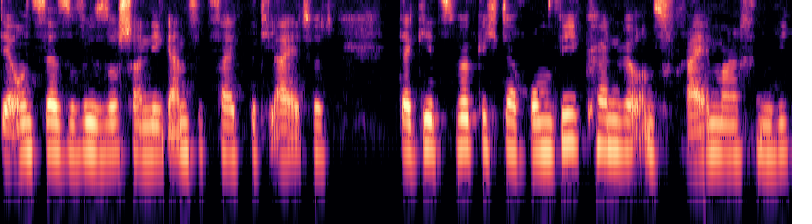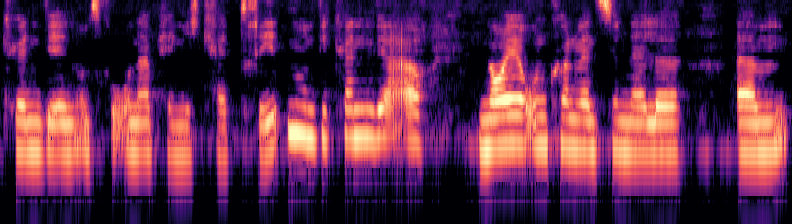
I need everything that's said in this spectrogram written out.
der uns ja sowieso schon die ganze Zeit begleitet. Da geht es wirklich darum, wie können wir uns frei machen, wie können wir in unsere Unabhängigkeit treten? Und wie können wir auch neue, unkonventionelle ähm,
